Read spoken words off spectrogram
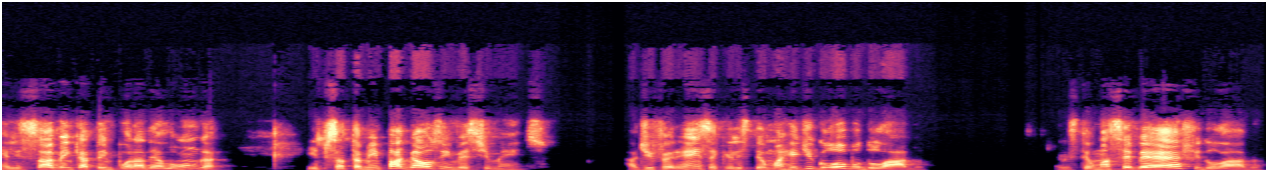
Eles sabem que a temporada é longa e precisa também pagar os investimentos. A diferença é que eles têm uma Rede Globo do lado. Eles têm uma CBF do lado.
